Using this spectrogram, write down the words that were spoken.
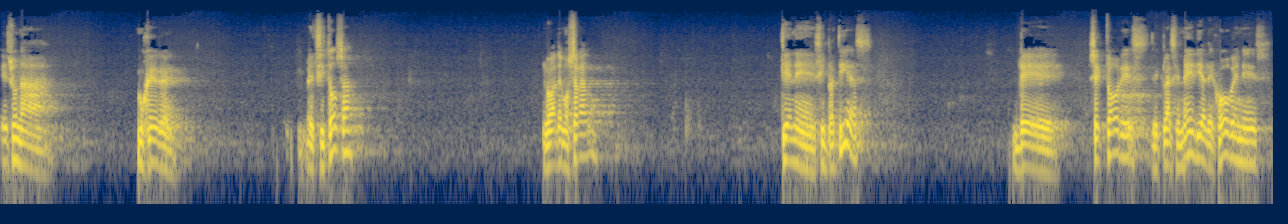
Es una mujer exitosa, lo ha demostrado, tiene simpatías de sectores de clase media, de jóvenes,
